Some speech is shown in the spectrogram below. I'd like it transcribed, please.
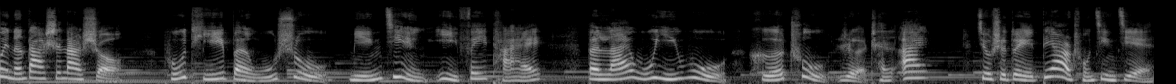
慧能大师那首“菩提本无树，明镜亦非台，本来无一物，何处惹尘埃”，就是对第二重境界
